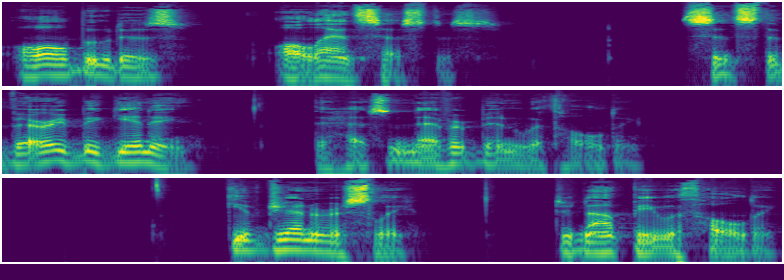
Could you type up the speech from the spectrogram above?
All Buddhas, all ancestors. Since the very beginning, there has never been withholding. Give generously. Do not be withholding.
